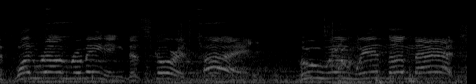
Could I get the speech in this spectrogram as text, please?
With one round remaining, the score is tied. Who will win the match?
